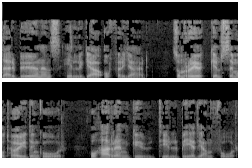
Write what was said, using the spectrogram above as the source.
där bönens helga offergärd som rökelse mot höjden går och Herren Gud till bedjan får.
